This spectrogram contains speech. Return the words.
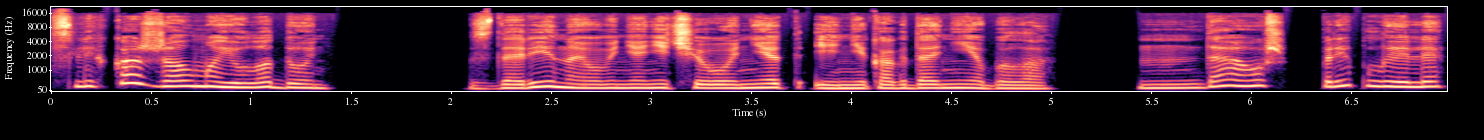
слегка сжал мою ладонь. С Дариной у меня ничего нет и никогда не было. М да уж, приплыли.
